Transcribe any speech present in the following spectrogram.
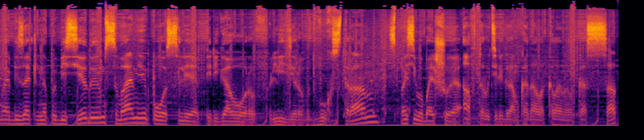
Мы обязательно побеседуем с вами после переговоров лидеров двух стран. Спасибо большое автору телеграм-канала Колонел Кассат,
